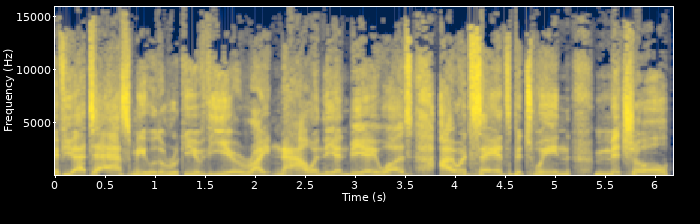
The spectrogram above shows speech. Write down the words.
If you had to ask me who the rookie of the year right now in the NBA was, I would say it's between Mitchell,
